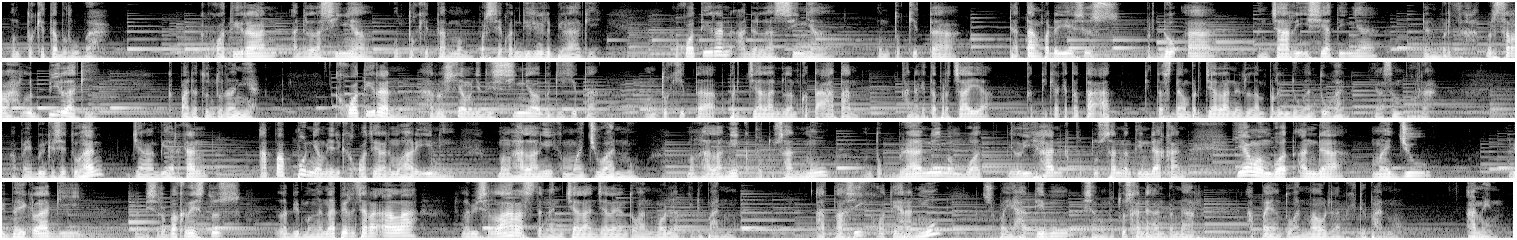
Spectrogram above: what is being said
untuk kita berubah. Kekhawatiran adalah sinyal untuk kita mempersiapkan diri lebih lagi. Kekhawatiran adalah sinyal untuk kita datang pada Yesus Berdoa, mencari isi hatinya Dan berserah lebih lagi pada tuntunannya. Kekhawatiran harusnya menjadi sinyal bagi kita untuk kita berjalan dalam ketaatan karena kita percaya ketika kita taat kita sedang berjalan di dalam perlindungan Tuhan yang sempurna. Bapak Ibu yang kasih Tuhan, jangan biarkan apa pun yang menjadi kekhawatiranmu hari ini menghalangi kemajuanmu, menghalangi keputusanmu untuk berani membuat pilihan, keputusan dan tindakan yang membuat Anda maju lebih baik lagi, lebih serupa Kristus, lebih mengenapi rencana Allah, lebih selaras dengan jalan-jalan yang Tuhan mau dalam kehidupanmu. Atasi kekhawatiranmu supaya hatimu bisa memutuskan dengan benar apa yang Tuhan mau dalam kehidupanmu. Amin.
